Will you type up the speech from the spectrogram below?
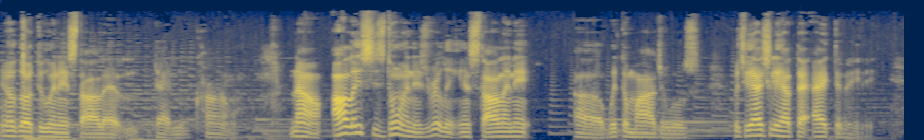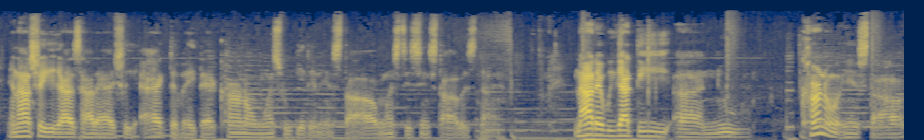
It'll go through and install that that new kernel. Now all this is doing is really installing it uh, with the modules but you actually have to activate it. And I'll show you guys how to actually activate that kernel once we get it installed once this install is done. Now that we got the uh, new kernel install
